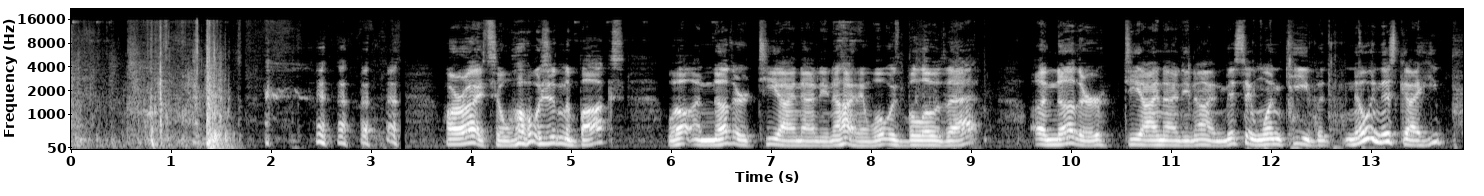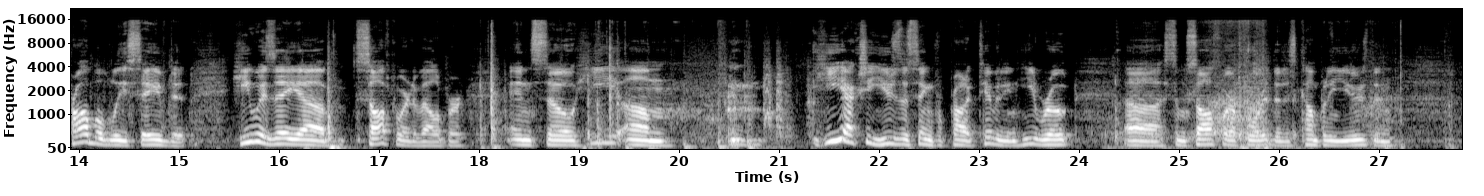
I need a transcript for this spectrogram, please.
All right, so what was in the box? Well, another TI-99, and what was below that? Another TI-99, missing one key, but knowing this guy, he probably saved it. He was a uh, software developer, and so he um, he actually used this thing for productivity, and he wrote uh, some software for it that his company used, and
